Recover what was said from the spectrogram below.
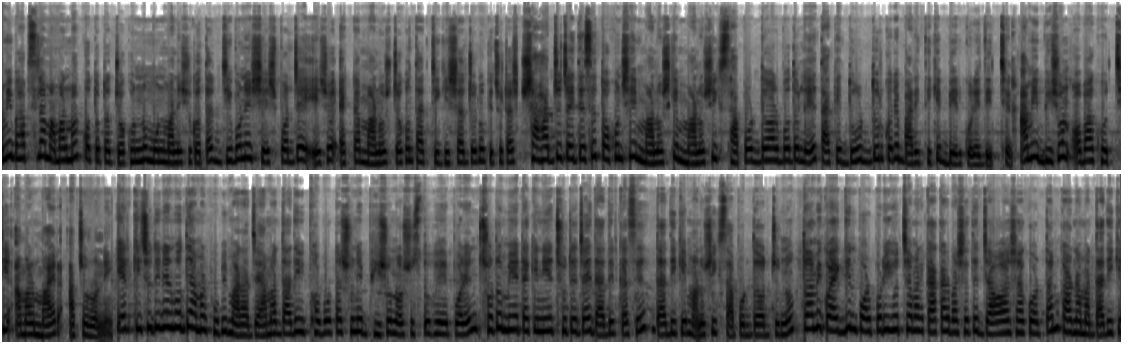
আমি ভাবছিলাম, আমার মা কতটা জঘন্য মন মানসিকতার। জীবনের শেষ পর্যায়ে এসে একটা মানুষ যখন তার চিকিৎসার জন্য কিছুটা সাহায্য চাইতেছে, তখন সেই মানুষকে মানসিক সাপোর্ট দেওয়ার বদলে তাকে দূর দূর করে বাড়ি থেকে বের করে দিচ্ছেন। আমি ভীষণ অবাক হচ্ছি আমার মায়ের আচরণে। এর কিছুদিনের মধ্যে আমার ফুপি মারা যায়। আমার দাদি খবরটা শুনে ভীষণ অসুস্থ হয়ে পড়েন। ছোট মেয়েটাকে নিয়ে ছুটে যায় দাদির কাছে। দাদিকে মানসিক সাপোর্ট দেওয়ার জন্য। তো আমি কয়েকদিন পরপরই হচ্ছে আমার কাকার বাসাতে যাওয়া আসা করতাম, কারণ আমার দাদিকে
